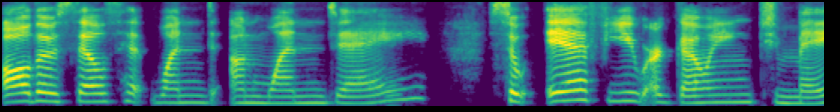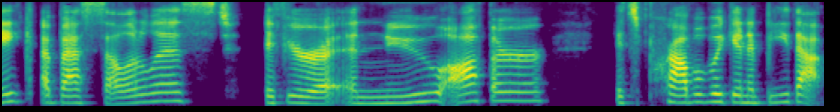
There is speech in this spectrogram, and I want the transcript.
all those sales hit one on one day so if you are going to make a bestseller list, if you're a, a new author, it's probably going to be that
